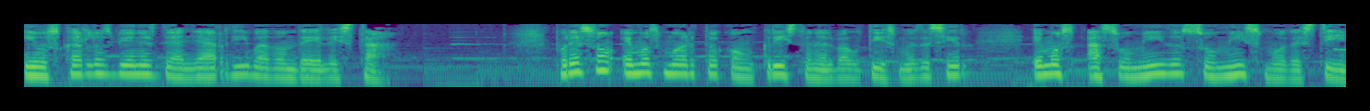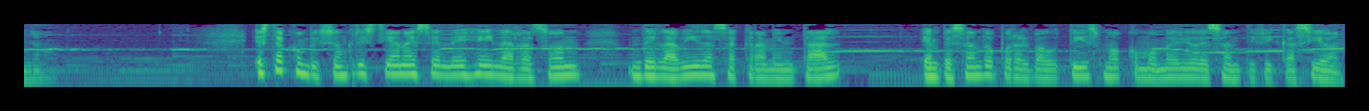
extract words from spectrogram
y buscar los bienes de allá arriba donde Él está. Por eso hemos muerto con Cristo en el bautismo, es decir, hemos asumido su mismo destino. Esta convicción cristiana es el eje y la razón de la vida sacramental, empezando por el bautismo como medio de santificación.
